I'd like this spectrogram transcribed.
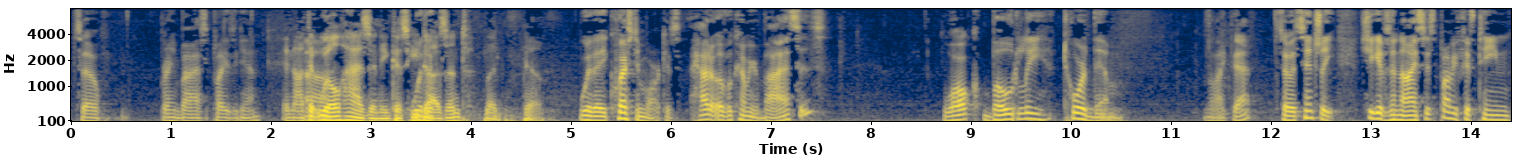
So brain bias plays again. and not that uh, Will has any because he with a- doesn't, but yeah. with a question mark. It's how to overcome your biases. Walk boldly toward them. I like that. So essentially, she gives a nice, it's probably 15,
